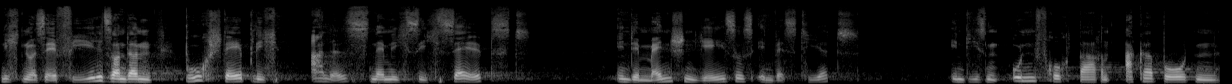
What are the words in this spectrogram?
nicht nur sehr viel, sondern buchstäblich alles, nämlich sich selbst, in den Menschen Jesus investiert, in diesen unfruchtbaren Ackerboden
